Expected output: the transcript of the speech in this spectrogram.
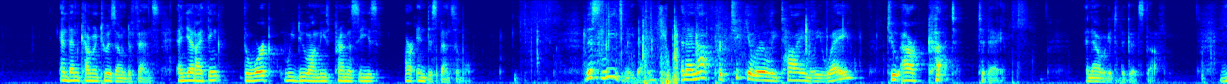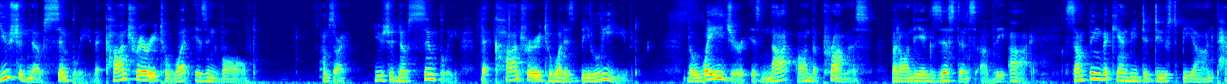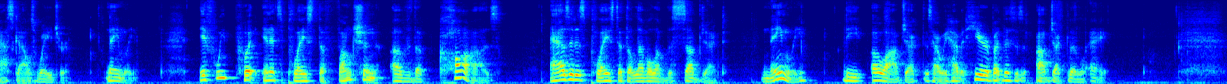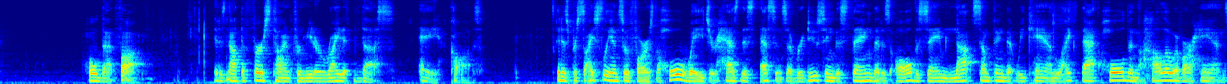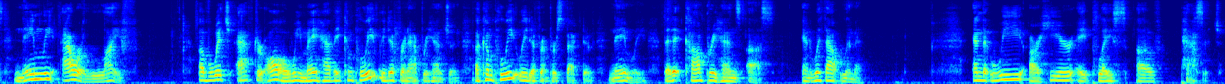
and then coming to his own defense. And yet, I think the work we do on these premises are indispensable. This leads me then, in a not particularly timely way, to our cut today. And now we get to the good stuff. You should know simply that contrary to what is involved, I'm sorry, you should know simply that contrary to what is believed, the wager is not on the promise, but on the existence of the I, something that can be deduced beyond Pascal's wager. Namely, if we put in its place the function of the cause as it is placed at the level of the subject, namely the O object is how we have it here, but this is object little a. Hold that thought. It is not the first time for me to write it thus, a cause. It is precisely insofar as the whole wager has this essence of reducing this thing that is all the same, not something that we can, like that, hold in the hollow of our hands, namely our life of which, after all, we may have a completely different apprehension, a completely different perspective, namely, that it comprehends us and without limit, and that we are here a place of passage.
